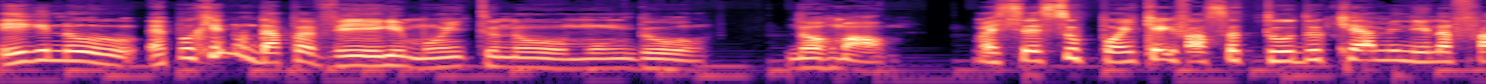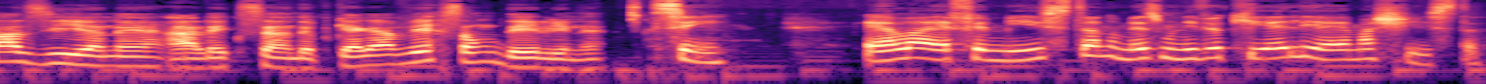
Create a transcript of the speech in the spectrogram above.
ele no. É porque não dá pra ver ele muito no mundo normal. Mas você supõe que ele faça tudo que a menina fazia, né? A Alexandra, porque era a versão dele, né? Sim ela é feminista no mesmo nível que ele é machista.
